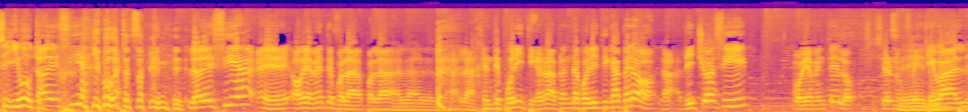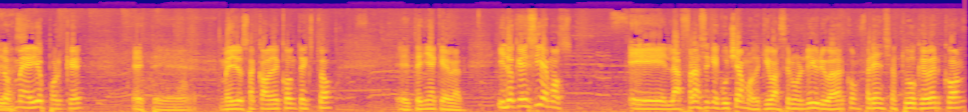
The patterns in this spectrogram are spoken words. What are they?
Sí, y vota. Lo decía. y vota esa gente. Lo decía, eh, obviamente, por, la, por la, la- la- la gente política, no la planta política, pero dicho así, obviamente lo hicieron un Sí, festival no, los medios porque este medio sacado de contexto eh, tenía que ver. Y lo que decíamos, eh, la frase que escuchamos de que iba a hacer un libro y iba a dar conferencias tuvo que ver con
